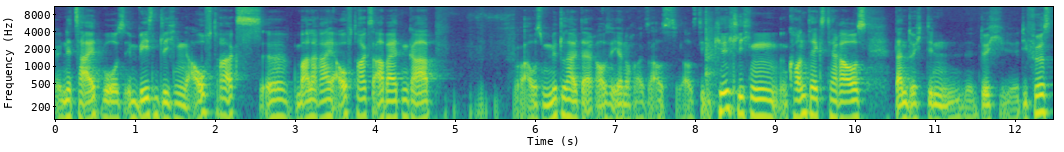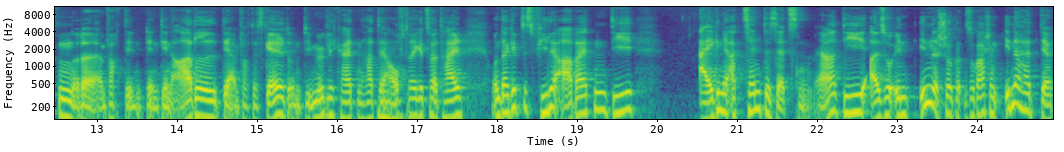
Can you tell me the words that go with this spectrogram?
eine Zeit, wo es im Wesentlichen Auftragsmalerei, äh, Auftragsarbeiten gab, aus dem Mittelalter heraus, eher noch also aus, aus dem kirchlichen Kontext heraus, dann durch, den, durch die Fürsten oder einfach den, den, den Adel, der einfach das Geld und die Möglichkeiten hatte, mhm. Aufträge zu erteilen. Und da gibt es viele Arbeiten, die eigene Akzente setzen, ja, die also in, in, sogar schon innerhalb der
